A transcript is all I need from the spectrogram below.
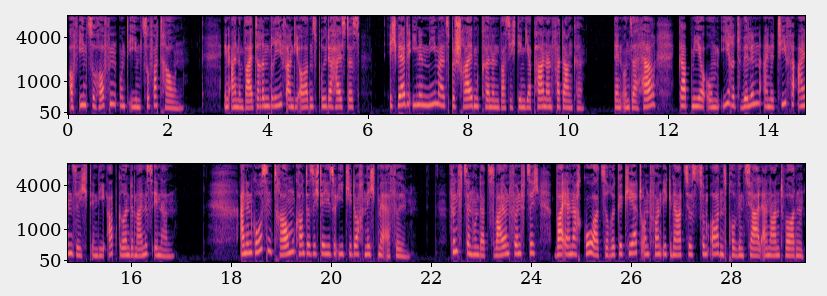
auf ihn zu hoffen und ihm zu vertrauen. In einem weiteren Brief an die Ordensbrüder heißt es Ich werde Ihnen niemals beschreiben können, was ich den Japanern verdanke. denn unser Herr gab mir um ihretwillen eine tiefe Einsicht in die Abgründe meines Innern. Einen großen Traum konnte sich der Jesuit jedoch nicht mehr erfüllen. 1552 war er nach Goa zurückgekehrt und von Ignatius zum Ordensprovinzial ernannt worden,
